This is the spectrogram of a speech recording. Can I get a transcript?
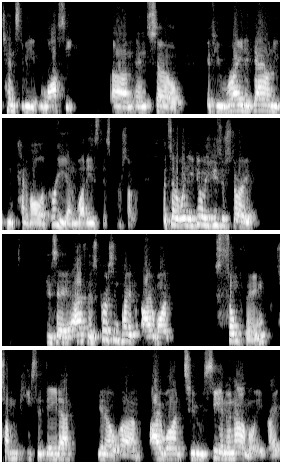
tends to be lossy. Um, and so if you write it down, you can kind of all agree on what is this persona. But so when you do a user story, you say, as this person type, I want something, some piece of data, you know, um, I want to see an anomaly, right?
